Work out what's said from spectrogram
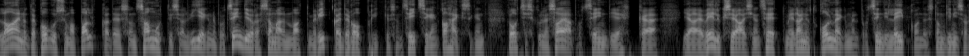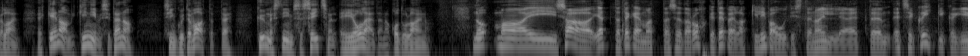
laenude kogusumma palkades on samuti seal viiekümne protsendi juures, samal ajal me vaatame rikkaid Euroopa riike, see on seitsekümmend, kaheksakümmend, Rootsis ka üle saja protsendi ehk ja veel üks hea asi on see, et meil ainult kolmekümnel protsendil leibkondadest on kinnisvaralaen. Ehk enamik inimesi täna siin, kui te vaatate, kümnest inimesest seitsmel ei ole täna kodulaenu no ma ei saa jätta tegemata seda rohke debelaki libauudiste nalja, et, et see kõik ikkagi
